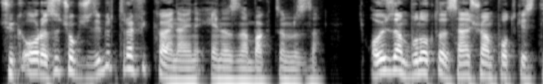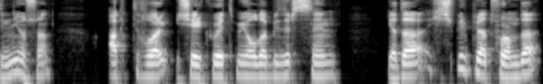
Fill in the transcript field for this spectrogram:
Çünkü orası çok ciddi bir trafik kaynağı en azından baktığımızda. O yüzden bu noktada sen şu an podcast dinliyorsan aktif olarak içerik üretmiyor olabilirsin. Ya da hiçbir platformda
